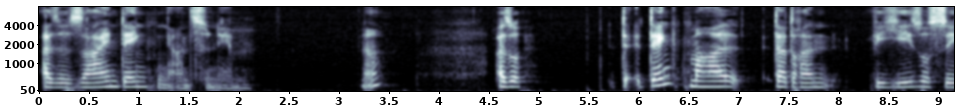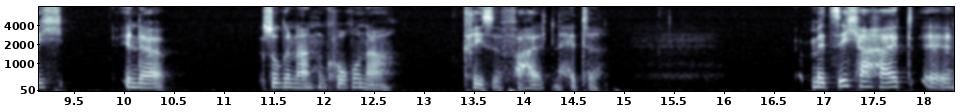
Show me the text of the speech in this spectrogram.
also sein Denken anzunehmen. Ne? Also denkt mal daran, wie Jesus sich in der sogenannten Corona-Krise verhalten hätte. Mit Sicherheit äh,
